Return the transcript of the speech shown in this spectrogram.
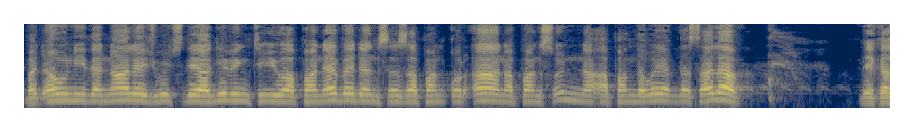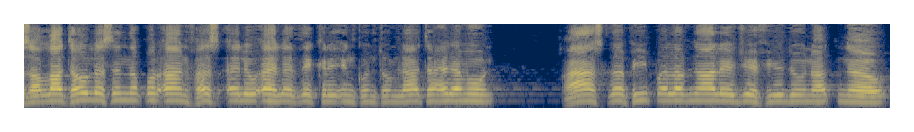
but only the knowledge which they are giving to you upon evidences, upon Quran, upon Sunnah, upon the way of the Salaf. Because Allah told us in the Quran, فَاسْأَلُوا أَهْلَ الذِّكْرِ إِن كُنْتُمْ لَا تَعْلَمُونَ Ask the people of knowledge if you do not know.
